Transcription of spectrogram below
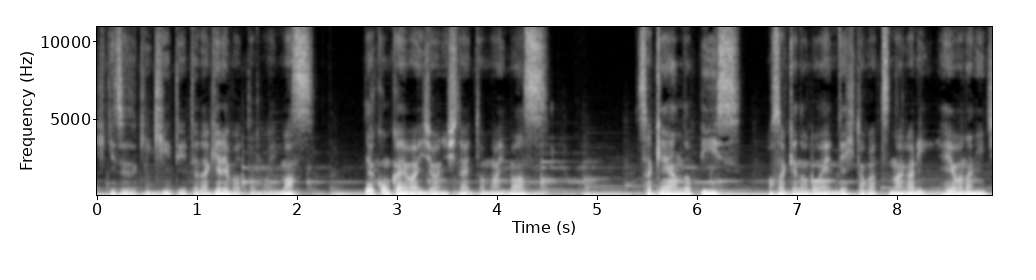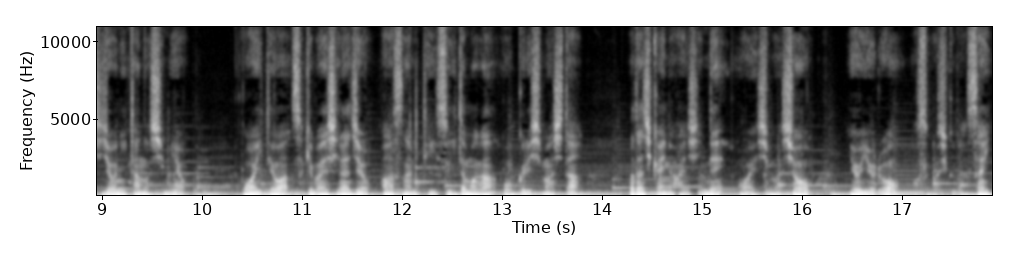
引き続き聞いていただければと思います。では今回は以上にしたいと思います。酒ピースお酒のご縁で人がつながり平和な日常に楽しみを。お相手は先林ラジオパーソナリティ杉玉がお送りしました。また次回の配信でお会いしましょう。良い夜をお過ごしください。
